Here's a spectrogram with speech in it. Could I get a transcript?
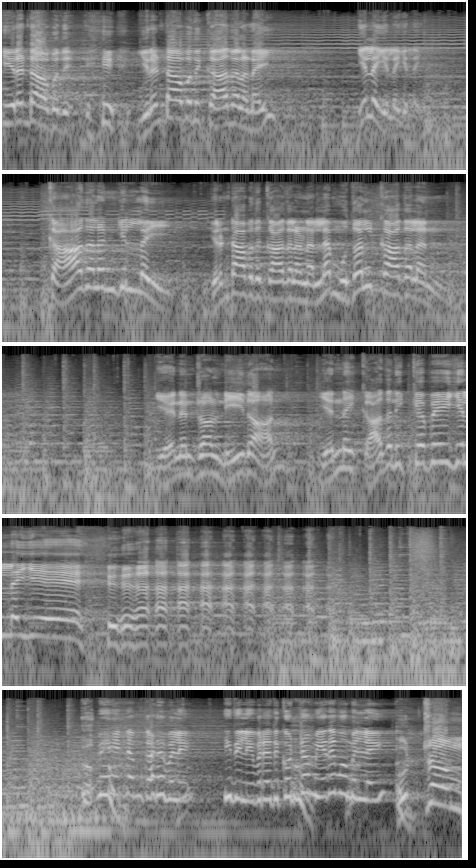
இரண்டாவது இரண்டாவது காதலனை. இல்லை இல்லை இல்லை. காதலன் இல்லை. இரண்டாவது காதலன் அல்ல முதல் காதலன். ஏனென்றால் நீதான் என்னை காதலிக்கவே இல்லையே. வேண்டாம் கடவுளே இதில் இவரது குற்றம் எதுவும் இல்லை. குற்றம்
